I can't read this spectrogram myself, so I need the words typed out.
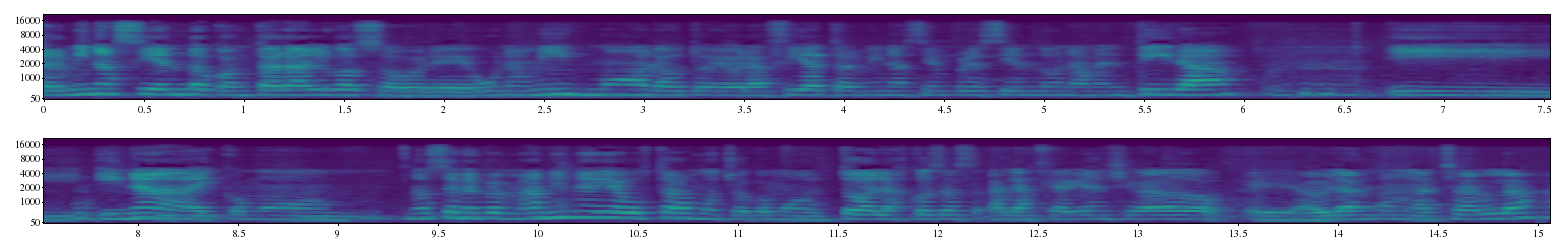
termina siendo contar algo sobre uno mismo, la autobiografía termina siempre siendo una mentira y, y nada, y como, no sé, me, a mí me había gustado mucho como todas las cosas a las que habían llegado eh, hablando en la charla.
